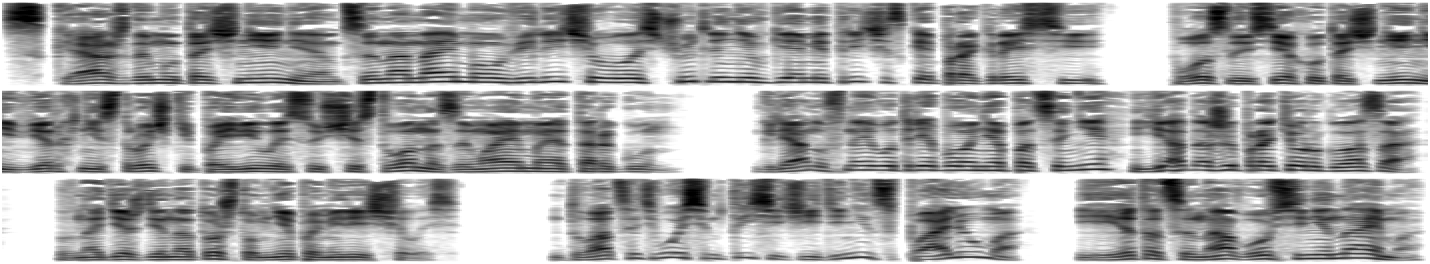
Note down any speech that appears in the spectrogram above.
С каждым уточнением цена найма увеличивалась чуть ли не в геометрической прогрессии. После всех уточнений в верхней строчке появилось существо, называемое Таргун. Глянув на его требования по цене, я даже протер глаза, в надежде на то, что мне померещилось. 28 тысяч единиц палюма, и эта цена вовсе не найма.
